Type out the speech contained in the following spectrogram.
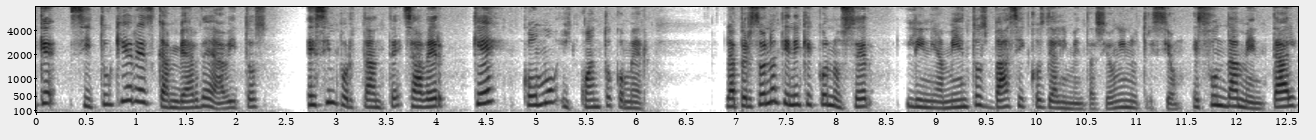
que si tú quieres cambiar de hábitos, es importante saber qué, cómo y cuánto comer. La persona tiene que conocer lineamientos básicos de alimentación y nutrición. Es fundamental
